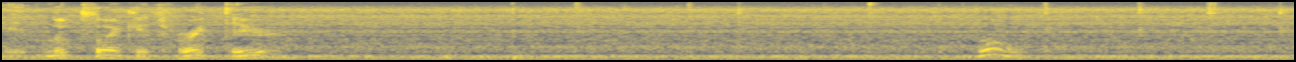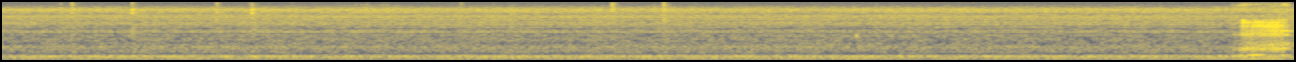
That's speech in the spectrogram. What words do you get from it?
It looks like it's right there. Oh. Ah.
